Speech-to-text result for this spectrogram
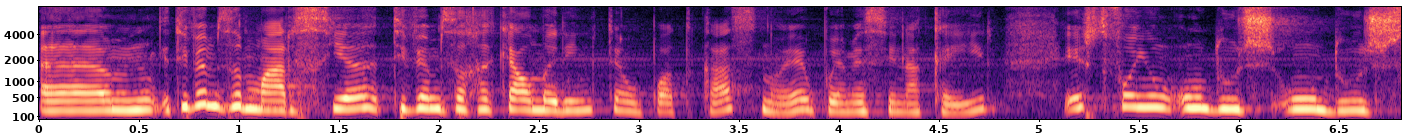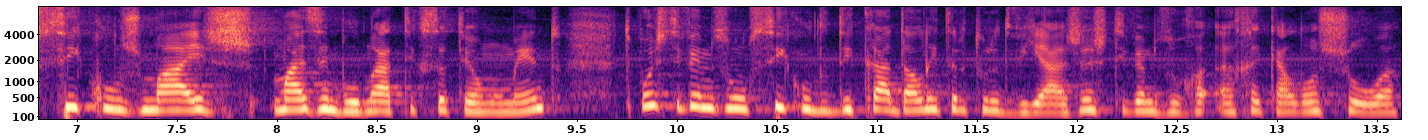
Um, tivemos a Márcia, tivemos a Raquel Marinho, que tem um podcast, não é? O Poema Ensina a Cair. Este foi um, um, dos, um dos ciclos mais, mais emblemáticos até o momento. Depois tivemos um ciclo dedicado à literatura de viagens, tivemos a Raquel Ochoa,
